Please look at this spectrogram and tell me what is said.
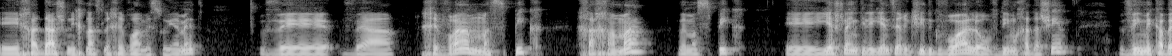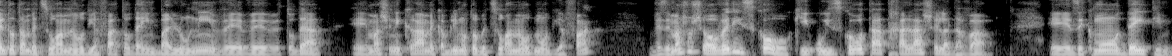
אה, חדש נכנס לחברה מסוימת, ו, והחברה מספיק חכמה ומספיק אה, יש לה אינטליגנציה רגשית גבוהה לעובדים חדשים, והיא מקבלת אותם בצורה מאוד יפה, אתה יודע, עם בלונים, ואתה יודע, אה, מה שנקרא, מקבלים אותו בצורה מאוד מאוד יפה, וזה משהו שהעובד יזכור, כי הוא יזכור את ההתחלה של הדבר. אה, זה כמו דייטים,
